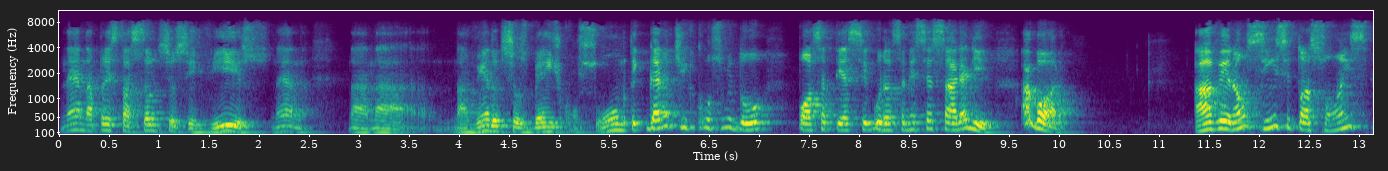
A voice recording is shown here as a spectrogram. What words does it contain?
né, na prestação de seus serviços, né, na, na, na venda dos seus bens de consumo, tem que garantir que o consumidor possa ter a segurança necessária ali. Agora, haverão sim situações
